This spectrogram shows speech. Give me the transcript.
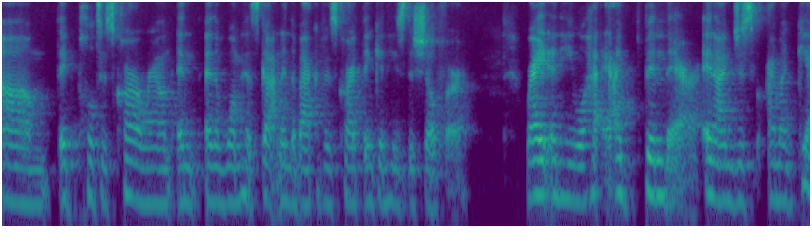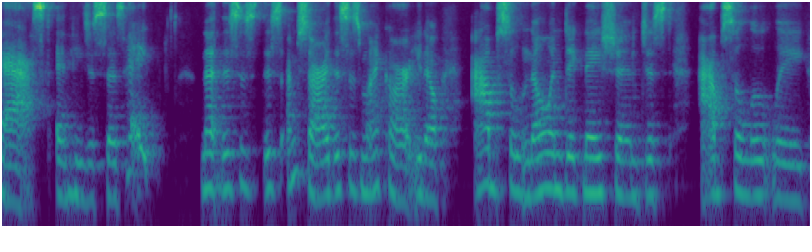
um, they pulled his car around and, and a woman has gotten in the back of his car thinking he's the chauffeur. Right. And he will, ha- I've been there and I'm just, I'm aghast. And he just says, Hey, not this is this i'm sorry this is my car you know absolute no indignation just absolutely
